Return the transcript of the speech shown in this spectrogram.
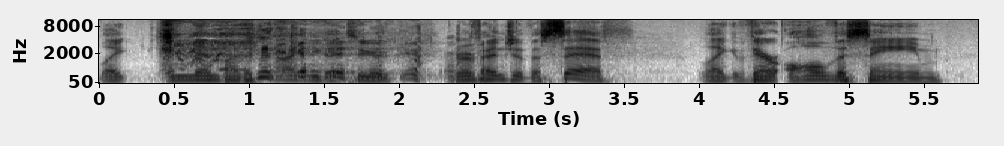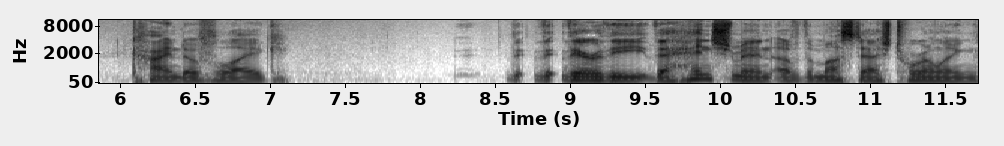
Like, and then by the time you get to Revenge of the Sith, like they're all the same kind of like th- th- they're the the henchmen of the mustache twirling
